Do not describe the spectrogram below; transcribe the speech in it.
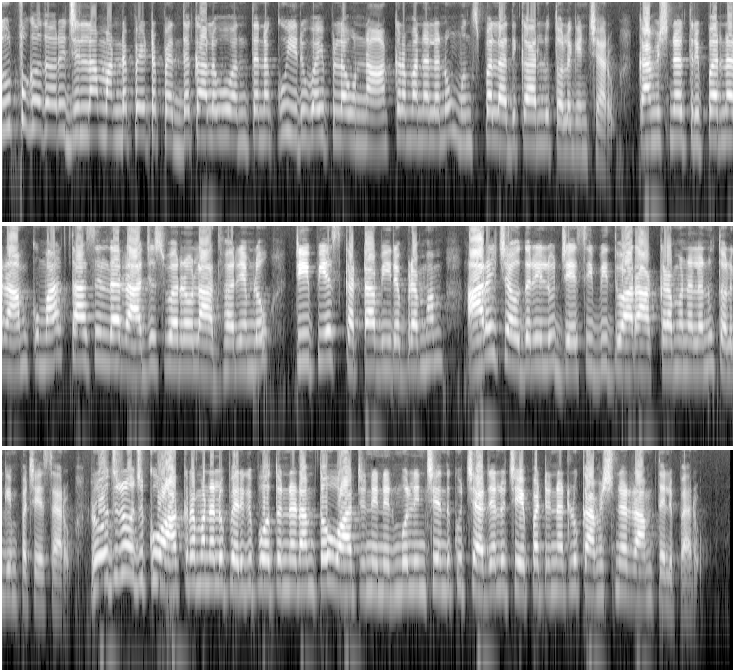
తూర్పుగోదావరి జిల్లా మండపేట పెద్ద కాలువ వంతెనకు ఇరువైపులా ఉన్న ఆక్రమణలను మున్సిపల్ అధికారులు తొలగించారు. కమిషనర్ త్రిపర్ణ రామ్ కుమార్ తహసీల్దార్ రాజేశ్వరరావుల ఆధ్వర్యంలో టీపీఎస్ కట్టా వీరబ్రహ్మం ఆర్ఐ చౌదరిలు జేసీబీ ద్వారా ఆక్రమణలను తొలగింపచేశారు. రోజురోజుకు ఆక్రమణలు పెరిగిపోతుండటంతో వాటిని నిర్మూలించేందుకు చర్యలు చేపట్టినట్లు కమిషనర్ రామ్ తెలిపారు.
